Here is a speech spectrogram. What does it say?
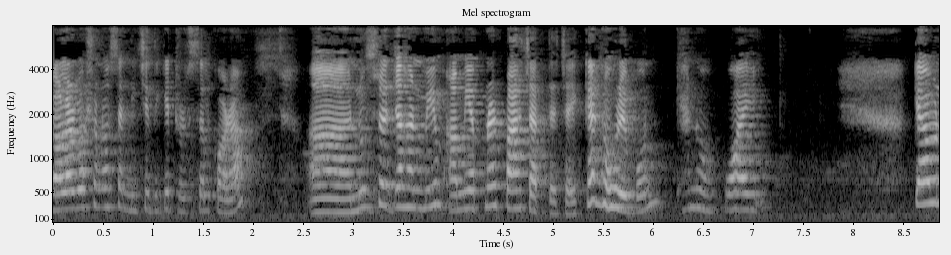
ডলার বসানো আছে, নিচের দিকে ট্রেসেল করা। নুসরাত জাহান মিম, আমি আপনার পা চাটতে চাই। কেন রে বোন? কেন? ওয়াই কেমন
